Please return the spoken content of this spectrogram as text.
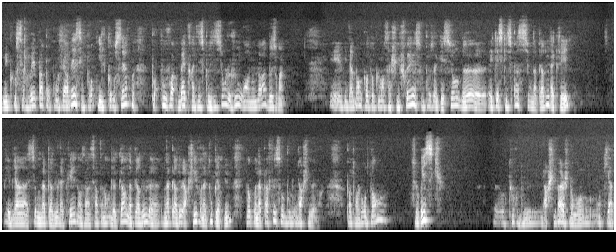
mais conserver, pas pour conserver, c'est pour il conserve pour pouvoir mettre à disposition le jour où on en aura besoin. Et évidemment, quand on commence à chiffrer, on se pose la question de euh, et qu'est-ce qui se passe si on a perdu la clé? Eh bien, si on a perdu la clé, dans un certain nombre de cas, on a perdu on l'archive, on a tout perdu, donc on n'a pas fait son boulot d'archiveur. Pendant longtemps, ce risque euh, autour de l'archivage, qui a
